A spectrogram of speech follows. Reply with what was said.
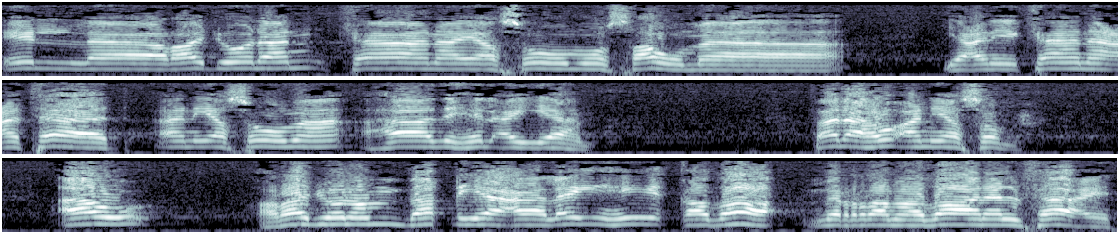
إلا رجلا كان يصوم صوما. يعني كان اعتاد أن يصوم هذه الأيام. فله أن يصوم أو رجل بقي عليه قضاء من رمضان الفائت.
